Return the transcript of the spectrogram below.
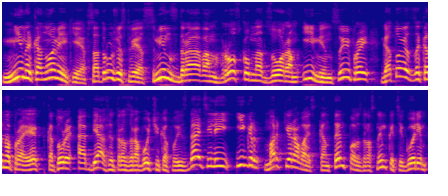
Минэкономики в сотрудничестве с Минздравом, Роскомнадзором и Минцифрой готовят законопроект, который обяжет разработчиков и издателей игр маркировать контент по возрастным категориям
